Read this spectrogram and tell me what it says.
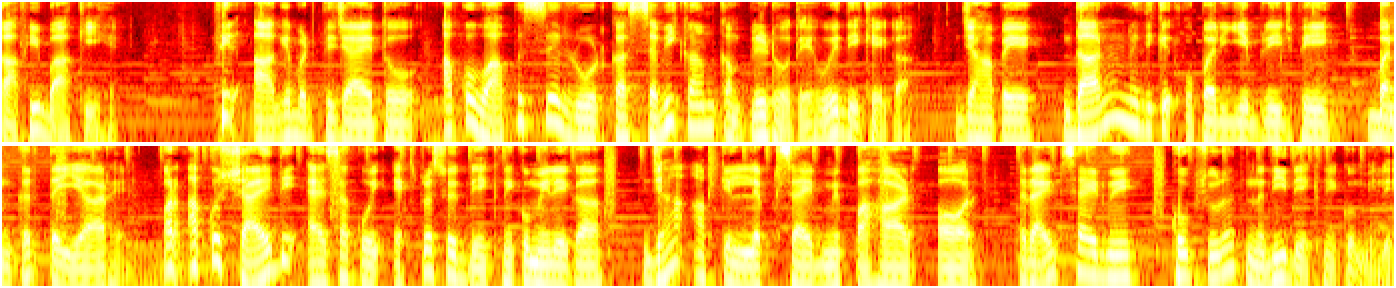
काफ़ी बाकी है। फिर आगे बढ़ते जाए तो आपको वापस से रोड का सभी काम कंप्लीट होते हुए दिखेगा। जहाँ पे दारणा नदी के ऊपर ये ब्रिज भी बनकर तैयार है। और आपको शायद ही ऐसा कोई एक्सप्रेसवे देखने को मिलेगा, जहाँ आपके लेफ़्ट साइड में पहाड़ और राइट साइड में खूबसूरत नदी देखने को मिले।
